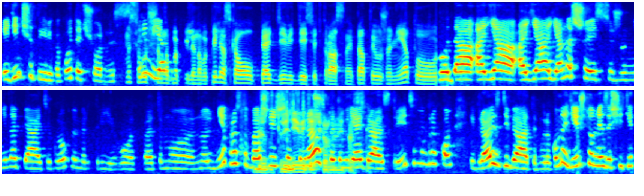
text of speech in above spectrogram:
И 1-4 какой-то черный. С ним лучше, я на попиле? На попиле я сказал 5, 9, 10 красные. Пятый уже нету. Ну да, а я, а я, я на 6 сижу, не на 5, игрок номер 3, вот, поэтому, ну, мне просто лист сейчас 3-9 и понравился, чёрным, поэтому я играю с третьим игроком, играю с девятым игроком, надеюсь, что он меня защитит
